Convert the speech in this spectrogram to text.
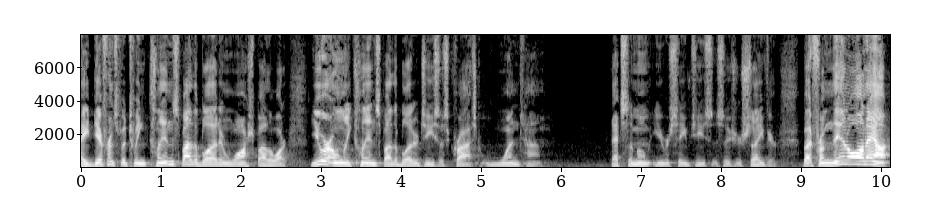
a difference between cleansed by the blood and washed by the water. You are only cleansed by the blood of Jesus Christ one time. That's the moment you receive Jesus as your Savior. But from then on out,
